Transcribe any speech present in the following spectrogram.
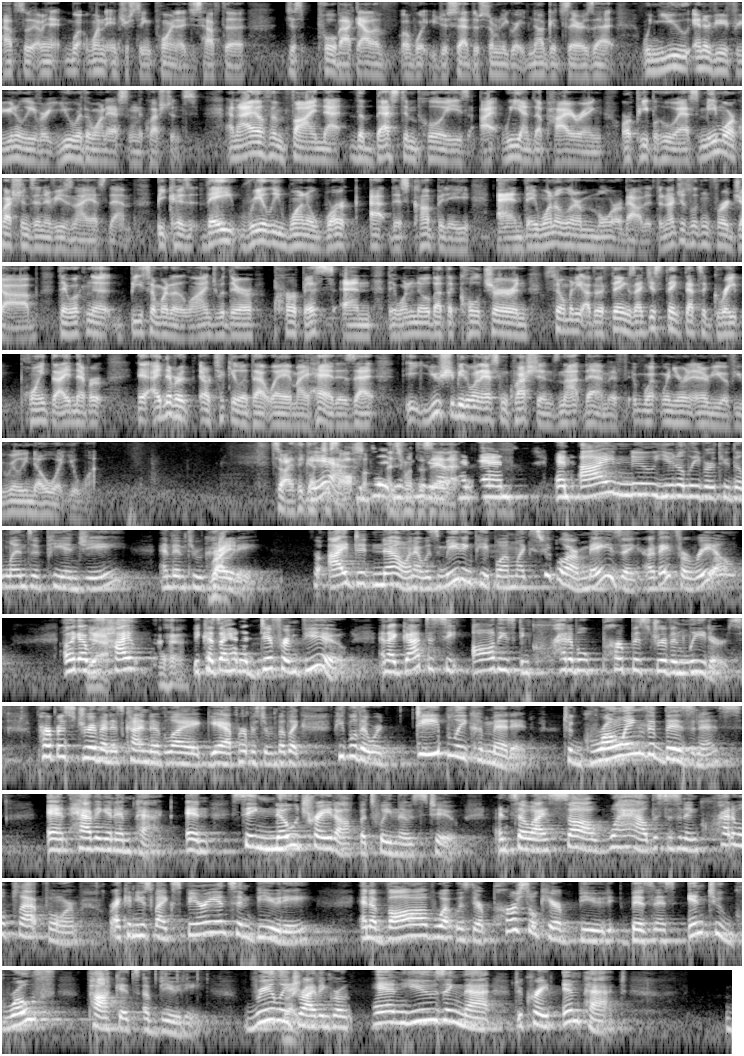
Absolutely. I mean, one interesting point I just have to just pull back out of, of what you just said. There's so many great nuggets there. Is that when you interviewed for Unilever, you were the one asking the questions, and I often find that the best employees I, we end up hiring are people who ask me more questions in interviews than I ask them because they really want to work at this company and they want to learn more about it. They're not just looking for a job; they're looking to be somewhere that aligns with their purpose, and they want to know about the culture and so many other things. I just think that's a great point that I never I never articulate that way in my head is that you should be the one asking questions, not them. If when you're in an interview, if you really know what you want. So I think that's yeah, just awesome. I just want to say know, that. And, and, and I knew Unilever through the lens of P&G and then through Coty. Right. So I didn't know, and I was meeting people. I'm like, these people are amazing. Are they for real? Like I was yeah. high because I had a different view. And I got to see all these incredible purpose driven leaders. Purpose driven is kind of like, yeah, purpose driven, but like people that were deeply committed to growing the business and having an impact and seeing no trade off between those two. And so I saw, wow, this is an incredible platform where I can use my experience in beauty and evolve what was their personal care beauty business into growth pockets of beauty, really right. driving growth and using that to create impact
